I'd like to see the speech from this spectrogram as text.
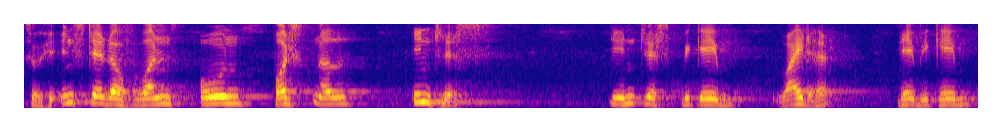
So he, instead of one's own personal interests, the interests became wider, they became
